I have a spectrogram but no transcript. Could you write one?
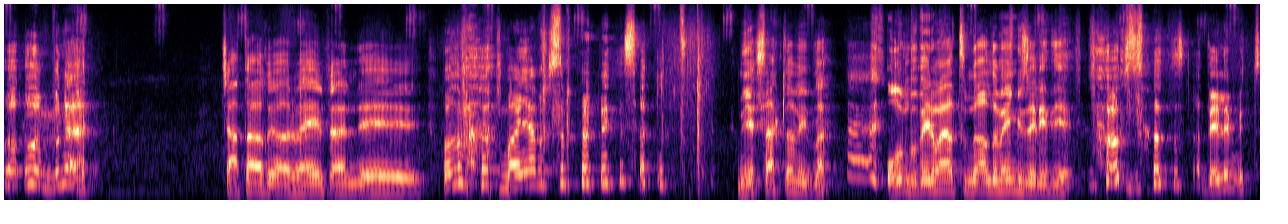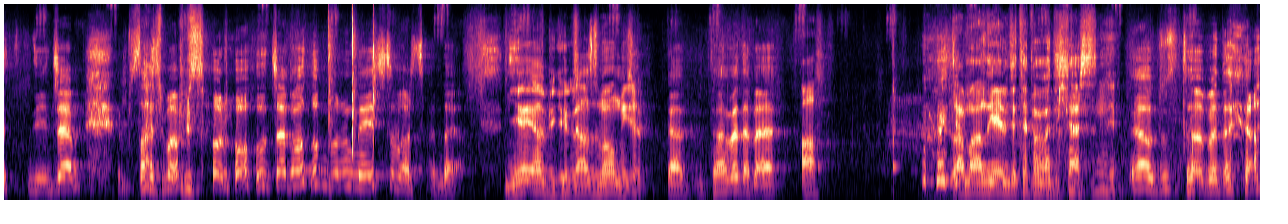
Oğlum bu ne? Çatakıyor beyefendi. Oğlum manyak mısın böyle sakladın? Niye saklamayayım lan? Oğlum bu benim hayatımda aldığım en güzel hediye. Deli mi diyeceğim. Saçma bir soru olacak oğlum. Bunun ne işi var sende ya? Niye ya bir gün lazım olmayacak? Ya tövbe de be. Al. Zamanı gelince tepeme dikersin diye. Ya düz tövbe de ya.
